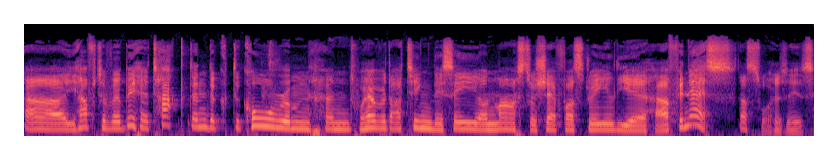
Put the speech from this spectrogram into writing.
uh, you have to have a bit of tact and the decorum and whatever that thing they say on MasterChef Australia, uh, finesse. That's what it is.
